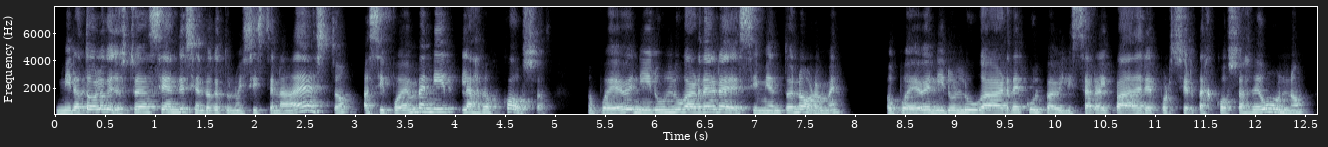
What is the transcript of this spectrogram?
mira todo lo que yo estoy haciendo y siento que tú no hiciste nada de esto. Así pueden venir las dos cosas. O puede venir un lugar de agradecimiento enorme, o puede venir un lugar de culpabilizar al padre por ciertas cosas de uno.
